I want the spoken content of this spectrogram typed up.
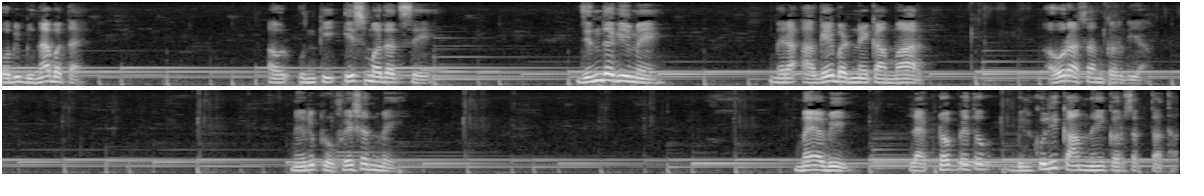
वो भी बिना बताए। और उनकी इस मदद से ज़िंदगी में मेरा आगे बढ़ने का मार्ग और आसान कर दिया। मेरी प्रोफेशन में मैं अभी लैपटॉप पे तो बिल्कुल ही काम नहीं कर सकता था।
